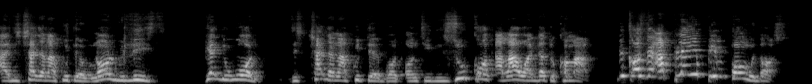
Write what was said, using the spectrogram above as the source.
uh, discharged and acquitted, not released. Get the word, discharged and acquitted, but until the zoo court allow Wanda to come out. Because they are playing ping pong with us.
